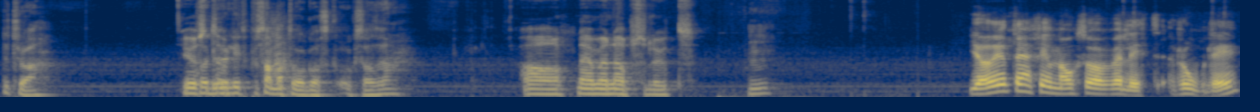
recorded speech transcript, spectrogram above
det tror jag. Just Och du är lite på samma tåg också. också så. Ja, nej men absolut. Jag tyckte den här filmen också var väldigt rolig.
